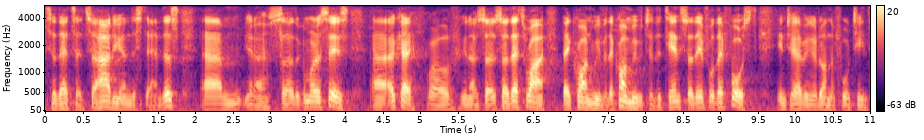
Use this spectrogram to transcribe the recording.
So that's it. So how do you understand this? Um, you know, so the Gemara says, uh, okay, well, you know, so, so that's why they can't move it. They can't move it to the 10th, so therefore they're forced into having it on the 14th.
